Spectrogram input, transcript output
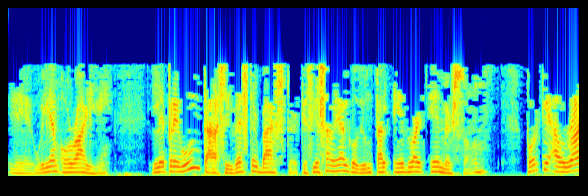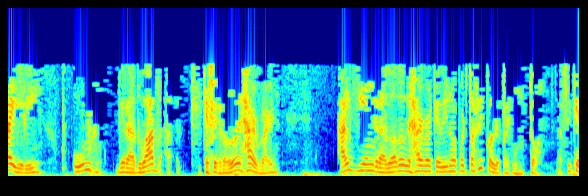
eh, William O'Reilly, le pregunta a Sylvester Baxter que si él sabe algo de un tal Edward Emerson, porque a O'Reilly un graduado que se graduó de Harvard, alguien graduado de Harvard que vino a Puerto Rico le preguntó. Así que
